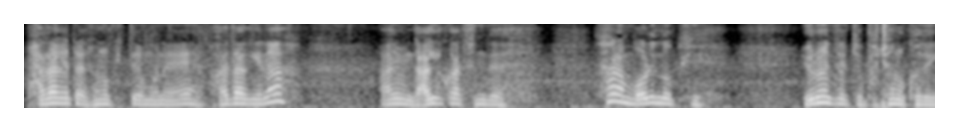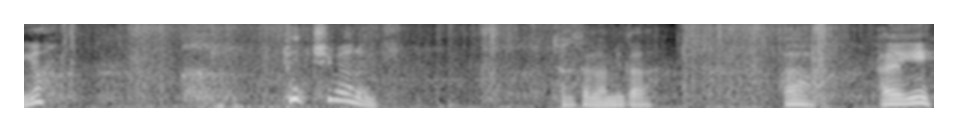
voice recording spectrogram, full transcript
바닥에다 져놓기 때문에 바닥이나 아니면 낙엽 같은데 사람 머리 높이 이런 데 이렇게 붙여놓거든요 툭 치면은 작살 납니다. 아 다행히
